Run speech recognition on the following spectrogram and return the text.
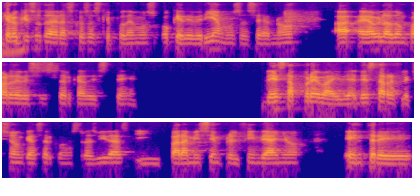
Creo que es otra de las cosas que podemos o que deberíamos hacer, ¿no? he hablado un par de veces acerca de, este, de esta prueba y de, esta reflexión que hacer con nuestras vidas y para mí siempre el fin de año entre,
